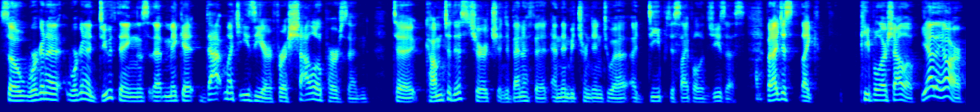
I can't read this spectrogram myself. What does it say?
so we're gonna we're gonna do things that make it that much easier for a shallow person to come to this church and to benefit, and then be turned into a, a deep disciple of Jesus. But I just like people are shallow. Yeah, they are.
